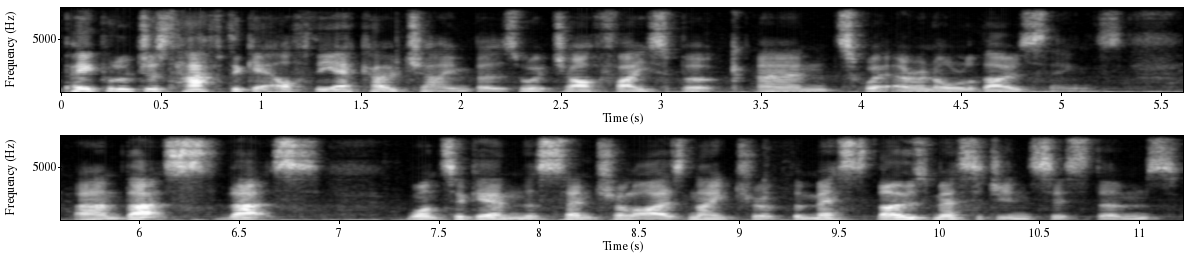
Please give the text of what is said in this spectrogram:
People just have to get off the echo chambers, which are Facebook and Twitter and all of those things. Um, that's that's once again the centralized nature of the mess those messaging systems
